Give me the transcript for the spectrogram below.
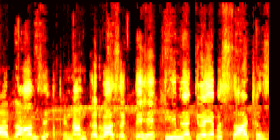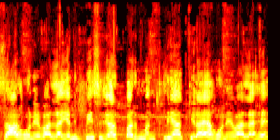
आराम से अपने नाम करवा सकते हैं। तीन महीना किराया यहाँ पर साठ हज़ार होने वाला है, यानी बीस हज़ार पर मंथली यहाँ किराया होने वाला है।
